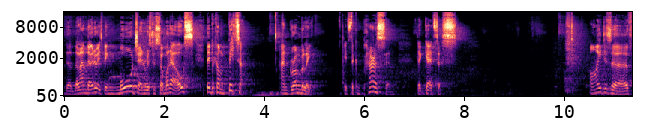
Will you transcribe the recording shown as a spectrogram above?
the, the landowner is being more generous to someone else, they become bitter and grumbly. It's the comparison that gets us. I deserve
